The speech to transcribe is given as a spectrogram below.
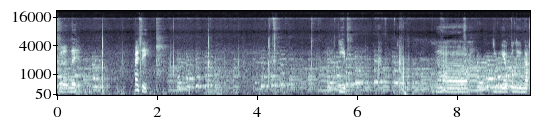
เปิดเลย ไม่สิ หยิบ เออหยิบเงี้ยวก็ลืมละ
